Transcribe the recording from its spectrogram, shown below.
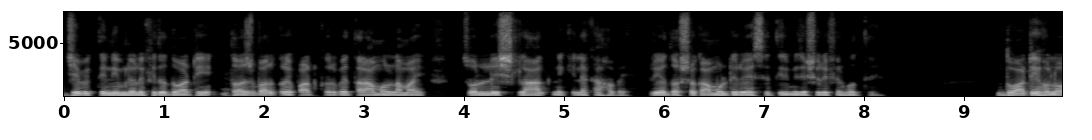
যে ব্যক্তি নিম্নলিখিত দোয়াটি দশ বার করে পাঠ করবে, তার আমল নামায় চল্লিশ লাখ নেকি লেখা হবে। প্রিয় দর্শক, আমলটি রয়েছে তিরমিজি শরীফের মধ্যে। দোয়াটি হলো,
